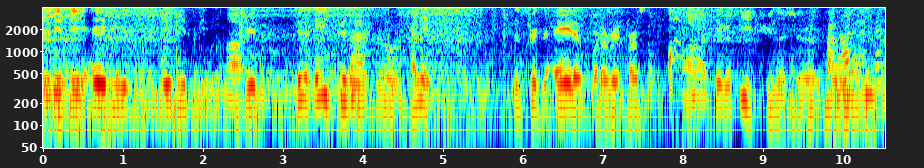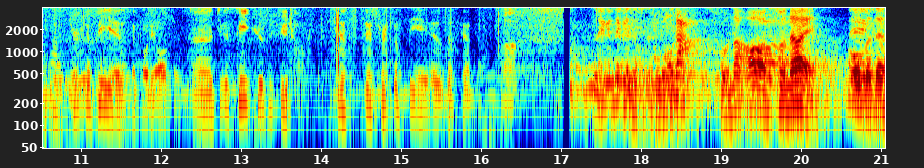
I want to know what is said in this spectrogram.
ABC ABC 啊，这个 A 区呢是排练区，District A is for the rehearsal。啊，这个 B 区呢是办公区，District B is for the office。呃，这个 C 区是剧场，District C is the theater。啊，那个那个唢呐，唢呐哦，唢呐哎。 over there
